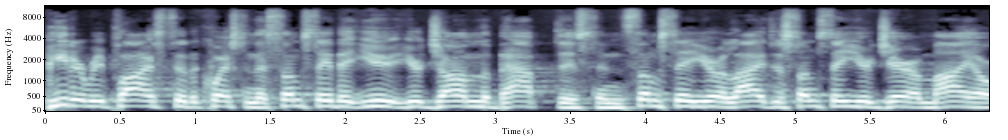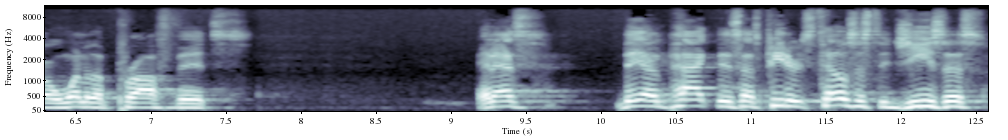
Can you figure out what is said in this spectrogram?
Peter replies to the question that some say that you, you're John the Baptist and some say you're Elijah, some say you're Jeremiah or one of the prophets. And as they unpack this, as Peter tells us to Jesus,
